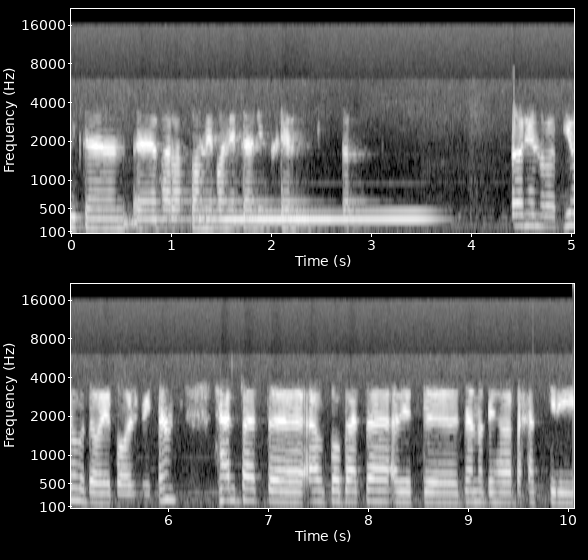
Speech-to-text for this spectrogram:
bitin hera samêvanê tenî xên darên radyo dawê baş bitin helbet ev babete evêt dema bê heva beheskirî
